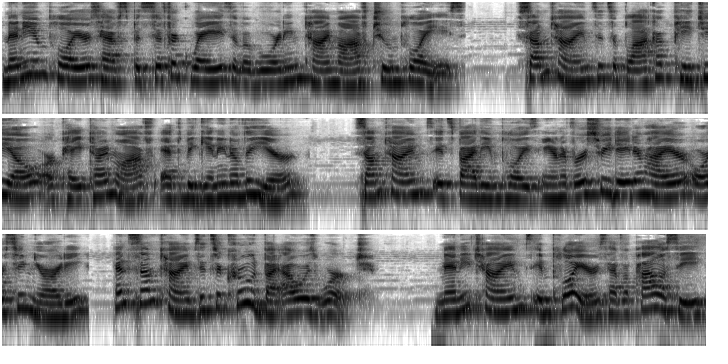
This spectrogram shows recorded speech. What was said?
Many employers have specific ways of awarding time off to employees. Sometimes it's a block of PTO or paid time off at the beginning of the year. Sometimes it's by the employee's anniversary date of hire or seniority, and sometimes it's accrued by hours worked. Many times, employers have a policy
